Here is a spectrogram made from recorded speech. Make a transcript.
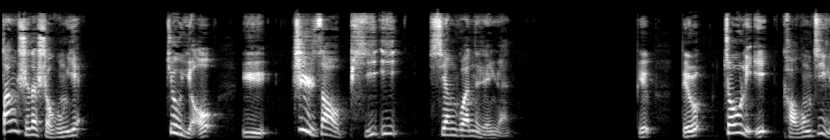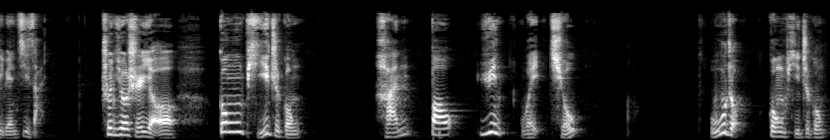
当时的手工业就有与制造皮衣相关的人员，比如，比如《周礼考工记》里边记载，春秋时有工皮之工，含包运尾裘。五种工皮之工，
